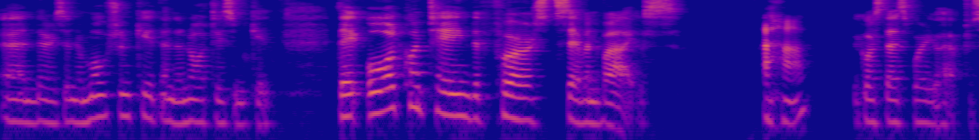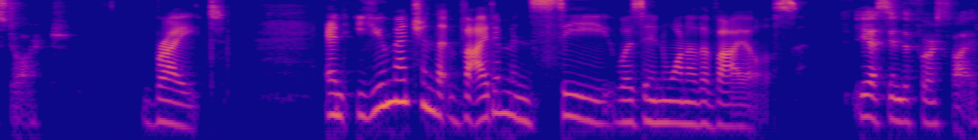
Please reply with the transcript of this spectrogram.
and there's an emotion kit and an autism kit. They all contain the first seven vials Uh-huh. because that's where you have to start. Right. And you mentioned that vitamin C was in one of the vials. Yes, in the first vial.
